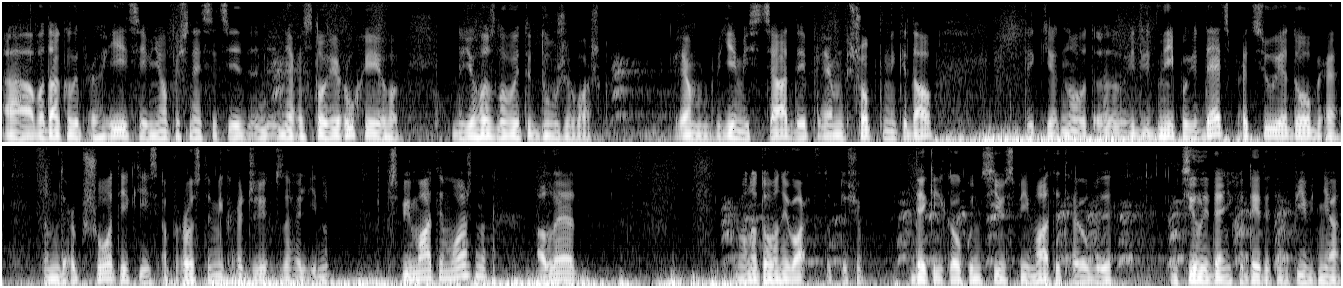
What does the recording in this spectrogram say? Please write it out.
А вода, коли прогріється, і в нього почнуться ці нерестові рухи його, його зловити дуже важко. Прям є місця, де прям що б ти не кидав, такі, ну, е, відвідний повідець працює добре, там дропшот якийсь, а просто мікроджиг взагалі. Ну, спіймати можна, але воно того не варте. Тобто, щоб декілька окунців спіймати, треба буде ну, цілий день ходити, там півдня.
